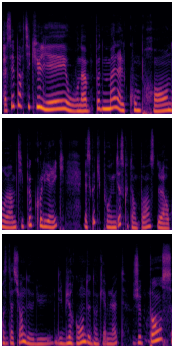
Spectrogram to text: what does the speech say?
assez particulier où on a un peu de mal à le comprendre, un petit peu colérique. Est-ce que tu pourrais nous dire ce que tu en penses de la représentation des Burgondes dans Camelot? Je pense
